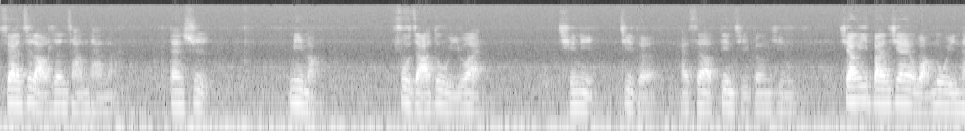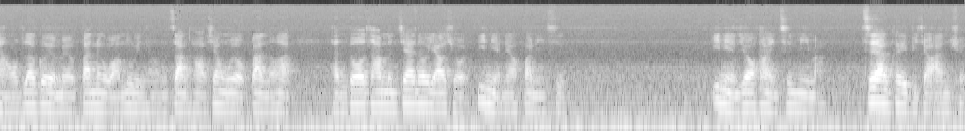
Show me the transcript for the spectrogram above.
虽然是老生常谈了，但是密码复杂度以外，请你记得还是要定期更新。像一般现在网络银行，我不知道各位有没有办那个网络银行的账号，像我有办的话，很多他们现在都要求一年要换一次，一年就要换一次密码，这样可以比较安全，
